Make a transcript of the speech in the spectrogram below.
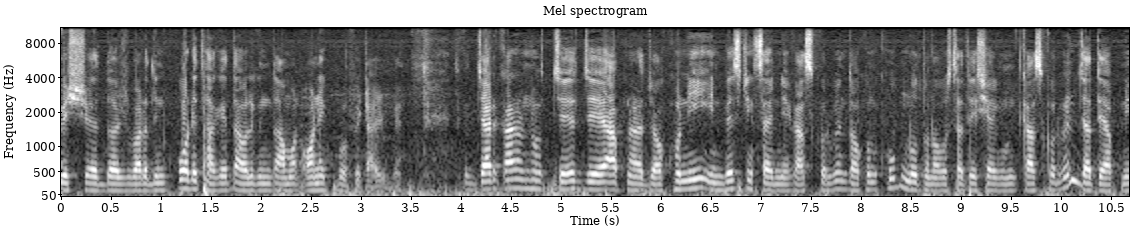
বেশ দশ বারো দিন পরে থাকে, তাহলে কিন্তু আমার অনেক প্রফিট আসবে। যার কারণ হচ্ছে যে, আপনারা যখনই ইনভেস্টিং সাইট নিয়ে কাজ করবেন, তখন খুব নতুন অবস্থাতে সে কাজ করবেন, যাতে আপনি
